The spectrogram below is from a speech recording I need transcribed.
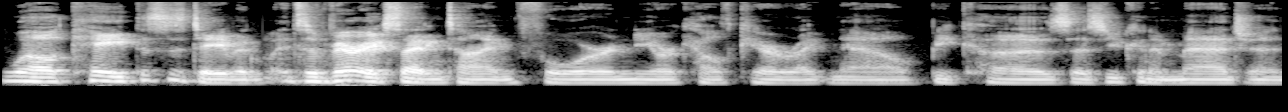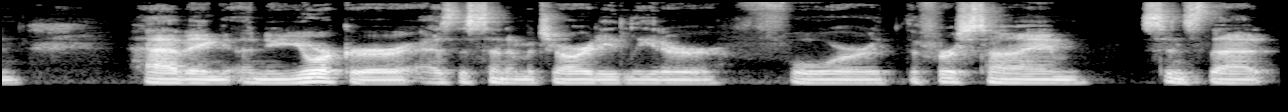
Well, Kate, this is David. It's a very exciting time for New York healthcare right now because, as you can imagine, having a New Yorker as the Senate Majority Leader for the first time since that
